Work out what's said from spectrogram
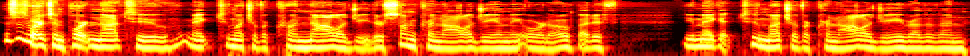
This is where it's important not to make too much of a chronology. There's some chronology in the Ordo, but if you make it too much of a chronology rather than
